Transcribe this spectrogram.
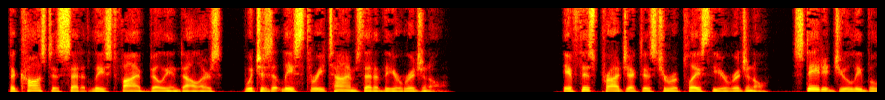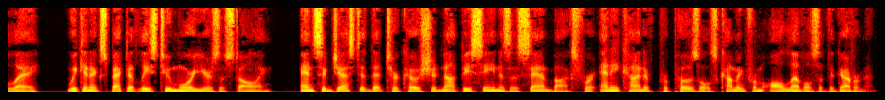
The cost is set at least $5 billion, which is at least three times that of the original. If this project is to replace the original, stated Julie Boulet, we can expect at least two more years of stalling, and suggested that Turcot should not be seen as a sandbox for any kind of proposals coming from all levels of the government.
